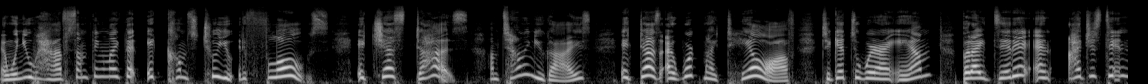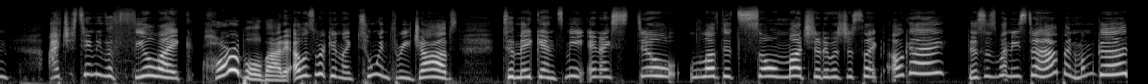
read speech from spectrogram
And when you have something like that it comes to you. It flows. It just does. I'm telling you guys it does. I worked my tail off to get to where i am but i did it and i just didn't i just didn't even feel like horrible about it. I was working like two and three jobs to make ends meet and i still loved it so much that it was just like okay this is what needs to happen. I'm good.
